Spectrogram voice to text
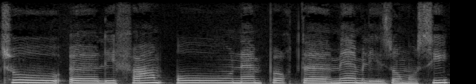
toutes euh, les femmes ou n'importe, euh, même les hommes aussi.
